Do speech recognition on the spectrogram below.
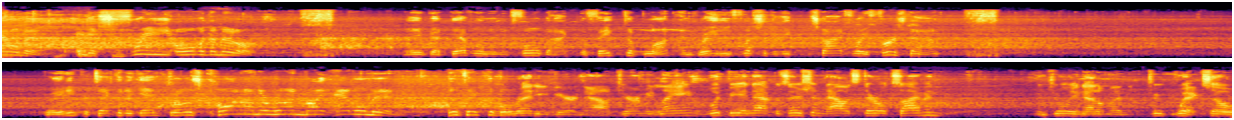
Edelman gets free over the middle. Now you've got Devlin in at fullback. The fake to Blunt, and Brady flips it to the sky for a first down. Brady protected again, throws caught on the run by Edelman. He'll take the ball. Already here now. Jeremy Lane would be in that position. Now it's Tharold Simon. And Julian Edelman too quick. So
